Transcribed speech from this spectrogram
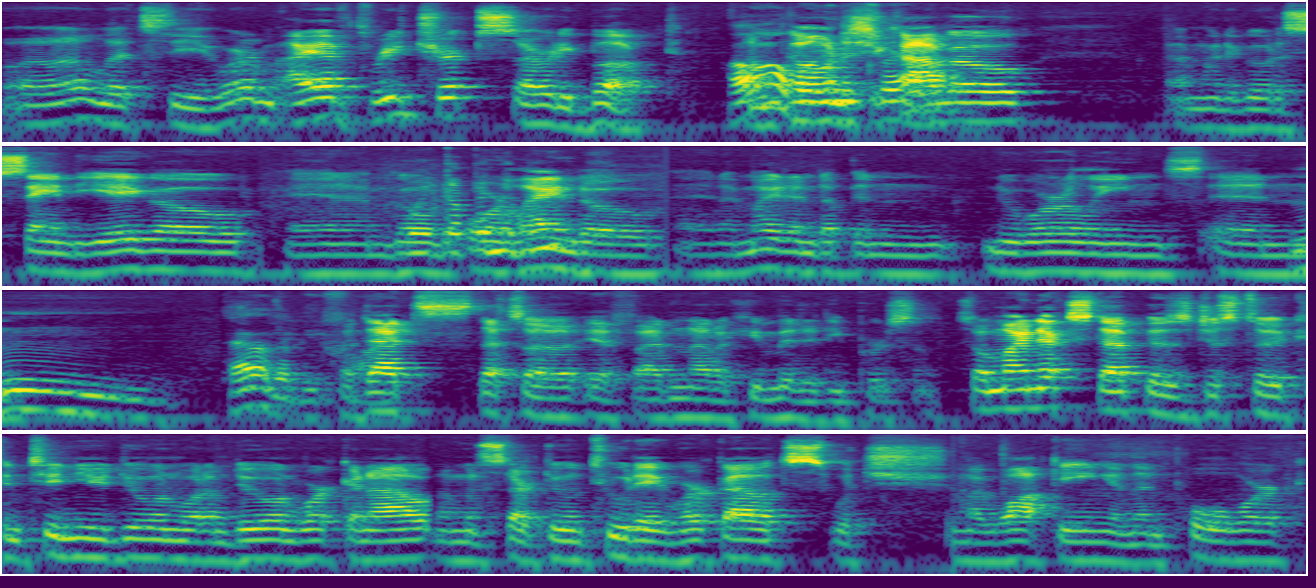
Well, let's see. Where am- I have three trips already booked. Oh, I'm going gonna to travel. Chicago. I'm going to go to San Diego, and I'm going Wake to up in the Orlando, and I might end up in New Orleans. And Mm, that would be fun. but that's that's a if I'm not a humidity person. So my next step is just to continue doing what I'm doing, working out. I'm going to start doing two day workouts, which my walking and then pool work,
